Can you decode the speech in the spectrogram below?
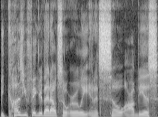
because you figure that out so early and it's so obvious,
